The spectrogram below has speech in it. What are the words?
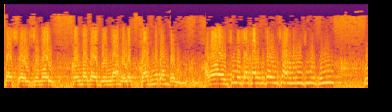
بس اجتماعی کل مرد دنیا میں کاج مکان بنی ہوا ایسی مسخر کتا انسان مریضی میں فلی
